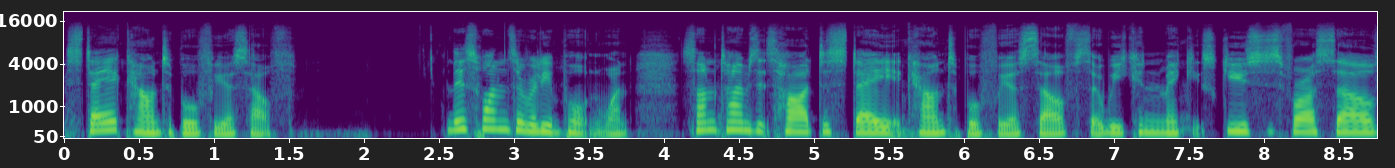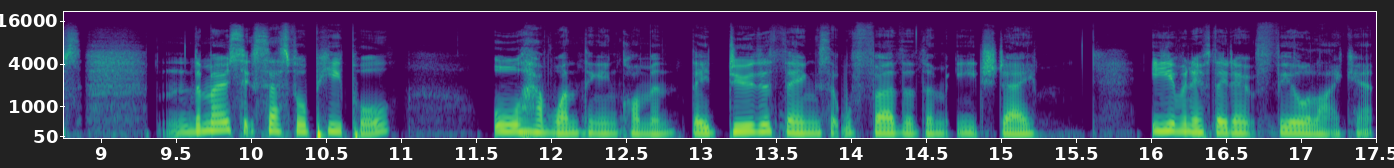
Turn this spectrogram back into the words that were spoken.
Stay accountable for yourself. This one's a really important one. Sometimes it's hard to stay accountable for yourself, so we can make excuses for ourselves. The most successful people all have one thing in common they do the things that will further them each day, even if they don't feel like it.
